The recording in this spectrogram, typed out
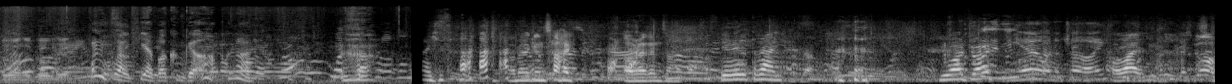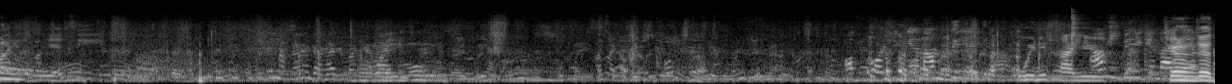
Oh, well, yeah, but I couldn't get up, could I? American side. American side. You will try. You want to try? Yeah, I want to try. All right. Let's go. Of course you can. I'm big. We need high heels. I'm big and I entered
